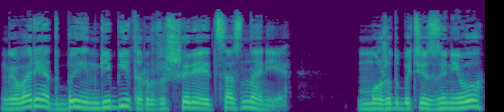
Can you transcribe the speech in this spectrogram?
Говорят, Б-ингибитор расширяет сознание. Может быть, из-за него?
